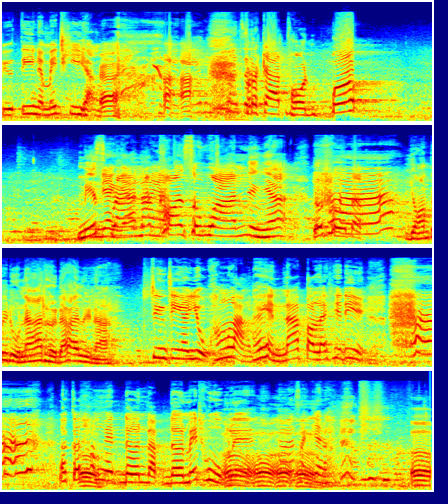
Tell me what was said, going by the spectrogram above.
บิวตี้เนี่ยไม่เถียงอะค่อนข้างจะประกาศผลปุ๊บมิสอย่างแกรเงี้ยนนนะครสวรรค์อย่างเงี้ย แล้วเธอแบบฮะย้อนไปดูหน้าเธอได้เลยนะ จริงๆอะอยู่ข้างหลังถ้าเห็นหน้าตอนแรกที่ไดีฮะแล้วก็เออทำไงเดินแบบเดินไม่ถูกเลยเออเออเออถ้าสังเกตเออ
